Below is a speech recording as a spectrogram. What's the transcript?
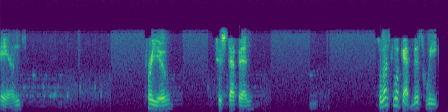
hands for you to step in. So let's look at this week.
